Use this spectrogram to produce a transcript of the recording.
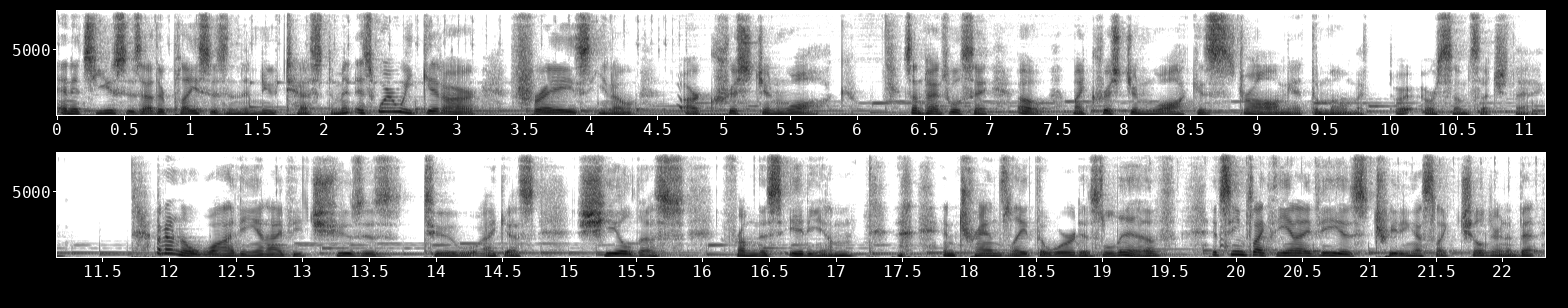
and its uses other places in the New Testament is where we get our phrase, you know, our Christian walk. Sometimes we'll say, oh, my Christian walk is strong at the moment, or, or some such thing. I don't know why the NIV chooses to, I guess, shield us from this idiom and translate the word as live. It seems like the NIV is treating us like children a bit,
